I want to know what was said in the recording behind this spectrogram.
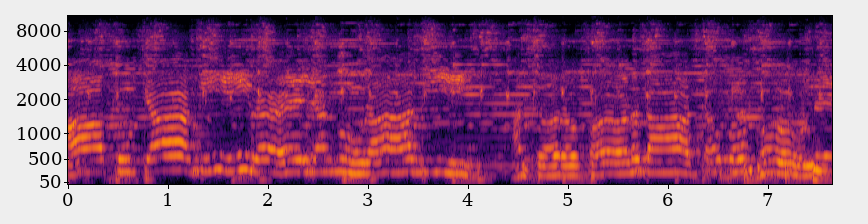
આપ ત્યાગી રહે અનુરાગી, અંતર પડદા તબ ખોલે.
